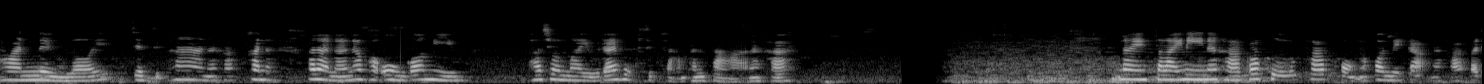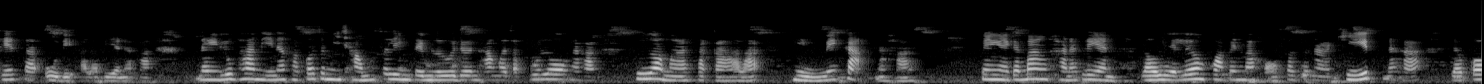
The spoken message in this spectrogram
พันหนึ่งร้อยเจ็ดสิบห้านะคะขณะขณะนั้นพระองค์ก็มี พระชนมายุได้หกสิบสามพรรษานะคะ ในสไลด์นี้นะคะก็คือรูปภาพของนครเมกะนะคะ ประเทศซาอุดิอาระเบียนะคะ ในรูปภาพนี้นะคะก็จะมีชาวมุสลิมเต็มเลยเดินทางมาจากทั่วโลกนะคะ เพื่อมาสักการะหินเมกะนะคะเป็นไงกันบ้างคะนักเรียน เราเรียนเรื่องความเป็นมาของศาสนาคริสต์นะคะ แล้วก็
